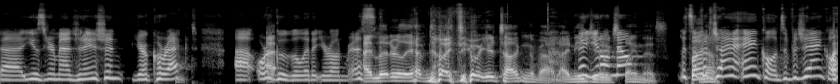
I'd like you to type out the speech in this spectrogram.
uh, use your imagination. You're correct, uh, or I- Google it at your own risk. I literally have no idea what you're talking about. I need Hey, you, you to don't know? explain this. It's But- a vagina ankle. It's a vajankle.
